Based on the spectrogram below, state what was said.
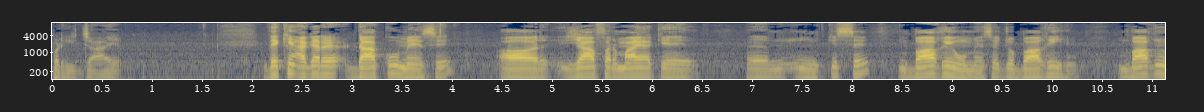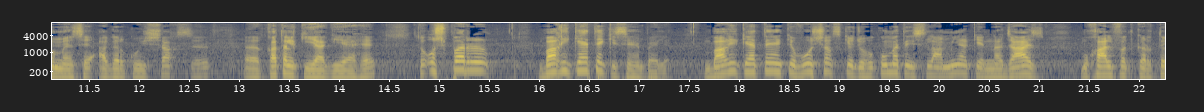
پڑھی جائے۔ دیکھیں اگر ڈاکو میں سے، اور یا فرمایا کہ کس سے؟ باغیوں میں سے، جو باغی ہیں، باغیوں میں سے اگر کوئی شخص قتل کیا گیا ہے، تو اس پر باغی کہتے کسے ہیں پہلے؟ باغی کہتے ہیں کہ وہ شخص کے جو حکومت اسلامیہ کے نجائز مخالفت کرتے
